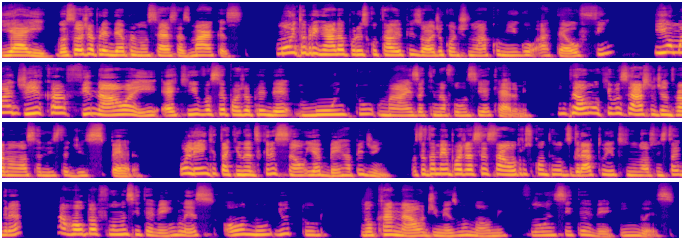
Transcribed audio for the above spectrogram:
E aí, gostou de aprender a pronunciar essas marcas? Muito obrigada por escutar o episódio e continuar comigo até o fim. E uma dica final aí é que você pode aprender muito mais aqui na Fluency Academy. Então, o que você acha de entrar na nossa lista de espera? O link está aqui na descrição e é bem rapidinho. Você também pode acessar outros conteúdos gratuitos no nosso Instagram, arroba Fluency TV inglês, ou no YouTube, no canal de mesmo nome, Fluency TV inglês.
